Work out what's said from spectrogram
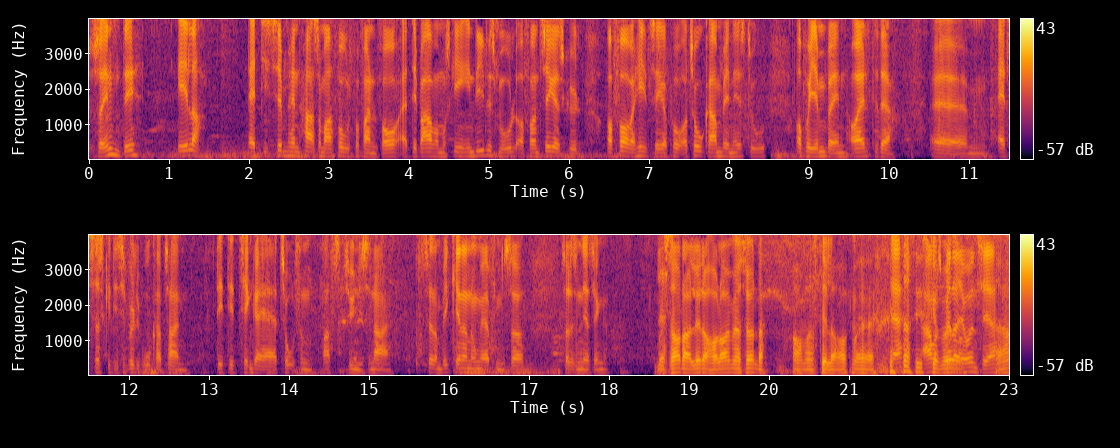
så enten det, eller at de simpelthen har så meget fokus på Final Four, at det bare var måske en lille smule, og for en sikkerheds skyld, og for at være helt sikker på, og to kampe i næste uge, og på hjemmebane, og alt det der, øh, at så skal de selvfølgelig bruge kaptajnen. Det, det tænker jeg er to sådan ret sandsynlige scenarier. Selvom vi ikke kender nogen af dem, så, så er det sådan, jeg tænker. Men så er der lidt at holde øje med søndag, og man stiller op med, ja, de skal spiller i Odense, ja. ja.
